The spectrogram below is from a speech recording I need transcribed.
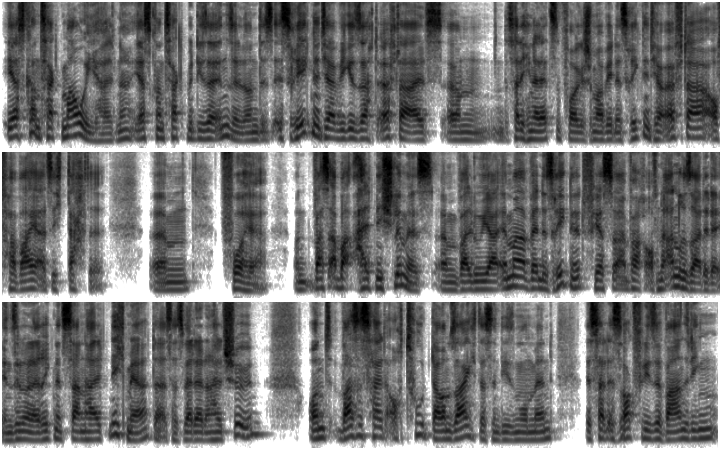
Erstkontakt Maui halt, ne? Erstkontakt mit dieser Insel. Und es, es regnet ja, wie gesagt, öfter als, ähm, das hatte ich in der letzten Folge schon mal erwähnt, es regnet ja öfter auf Hawaii, als ich dachte ähm, vorher. Und was aber halt nicht schlimm ist, ähm, weil du ja immer, wenn es regnet, fährst du einfach auf eine andere Seite der Insel und da regnet es dann halt nicht mehr. Da ist das Wetter dann halt schön. Und was es halt auch tut, darum sage ich das in diesem Moment, ist halt, es sorgt für diese wahnsinnigen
